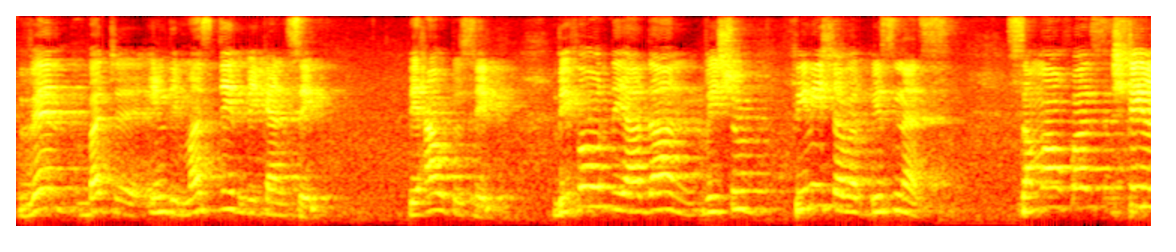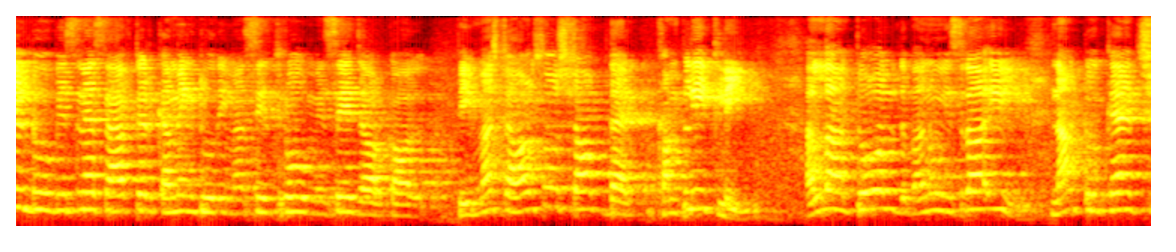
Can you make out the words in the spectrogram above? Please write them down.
When, but uh, in the masjid we can sit. We have to sit. Before the adhan, we should finish our business. Some of us still do business after coming to the masjid through message or call. We must also stop that completely. Allah told the Banu Israel not to catch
